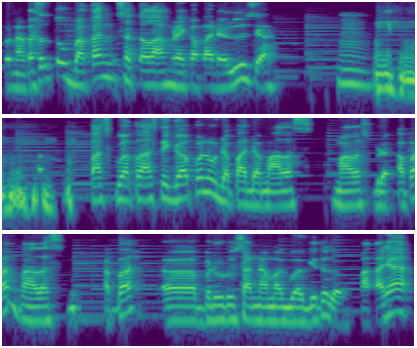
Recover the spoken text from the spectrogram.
pernah kesentuh bahkan setelah mereka pada lulus ya Hmm. pas gua kelas 3 pun udah pada males males ber- apa males apa eh, berurusan nama gua gitu loh makanya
